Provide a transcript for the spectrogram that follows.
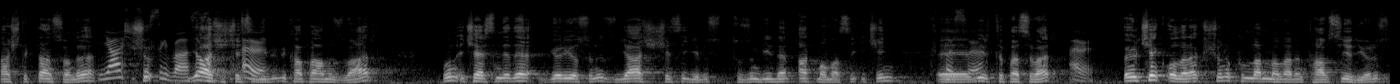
Açtıktan sonra Yağ şişesi gibi aslında. Yağ şişesi Evet. gibi bir kapağımız var. Bunun içerisinde de görüyorsunuz yağ şişesi gibi tuzun birden akmaması için Tıpası. e, bir tıpası var. Evet. Ölçek olarak şunu kullanmalarını tavsiye ediyoruz.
